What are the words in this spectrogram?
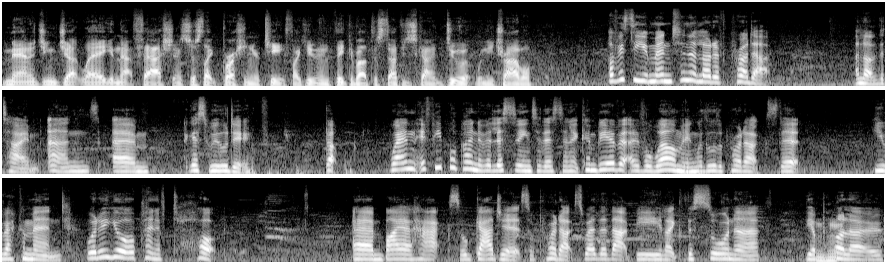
managing jet lag in that fashion, it's just like brushing your teeth. Like you didn't think about the stuff, you just kind of do it when you travel. Obviously, you mention a lot of product a lot of the time, and um, I guess we all do. But when, if people kind of are listening to this and it can be a bit overwhelming with all the products that you recommend, what are your kind of top um, biohacks or gadgets or products, whether that be like the sauna, the Mm-hmm. Apollo,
